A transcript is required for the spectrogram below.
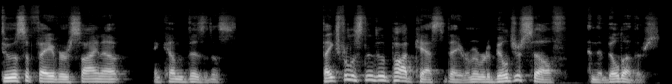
Do us a favor, sign up and come visit us. Thanks for listening to the podcast today. Remember to build yourself and then build others.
